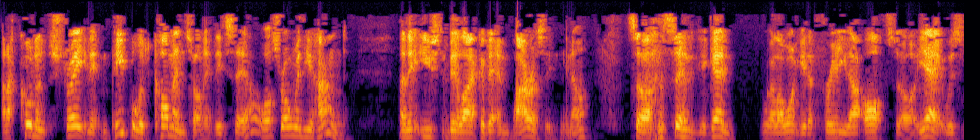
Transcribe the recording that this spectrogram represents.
and I couldn't straighten it. And people would comment on it. They'd say, "Oh, what's wrong with your hand?" And it used to be like a bit embarrassing, you know. So I said again, "Well, I want you to free that off." So yeah, it was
